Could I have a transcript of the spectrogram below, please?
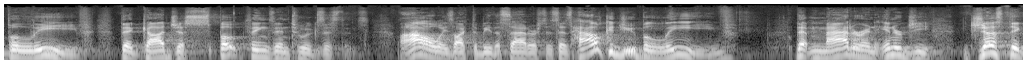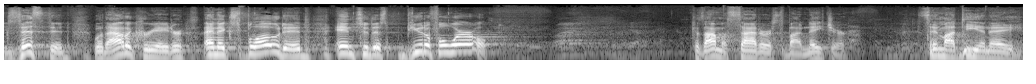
believe that God just spoke things into existence? I always like to be the satirist that says, How could you believe that matter and energy just existed without a creator and exploded into this beautiful world. Because I'm a satirist by nature, it's in my DNA,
